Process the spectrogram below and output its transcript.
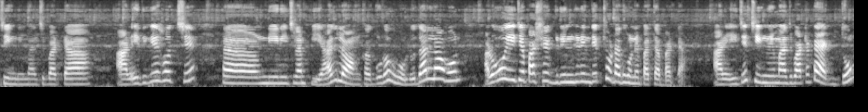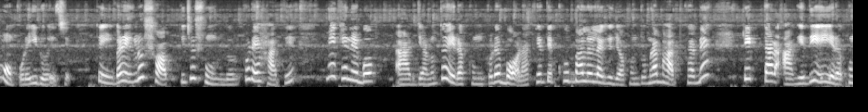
চিংড়ি মাছ বাটা আর এদিকে হচ্ছে নিয়ে নিয়েছিলাম পেঁয়াজ, লঙ্কা গুঁড়ো, হলুদ আর লবণ। আর ওই যে পাশে গ্রিন গ্রিন দেখছ, ওটা ধনে পাতা বাটা। আর এই যে চিংড়ি মাছ বাটাটা একদম ওপরেই রয়েছে। তো এইবার এগুলো সব কিছু সুন্দর করে হাতে মেখে নেব। আর জানো তো, এরকম করে বড়া খেতে খুব ভালো লাগে। যখন তোমরা ভাত খাবে, ঠিক তার আগে দিয়েই এরকম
